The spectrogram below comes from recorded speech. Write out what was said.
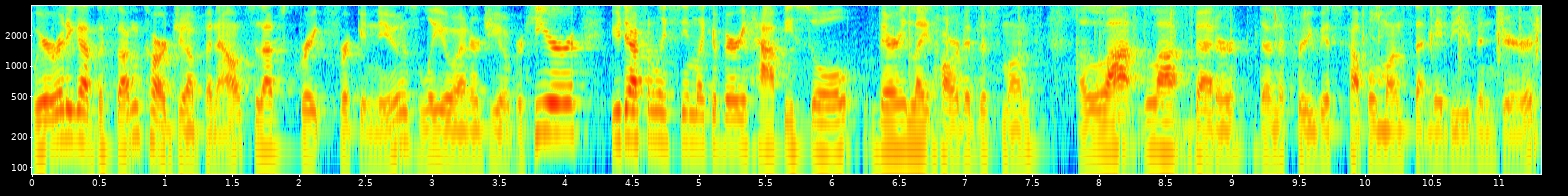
We already got the Sun card jumping out, so that's great freaking news. Leo energy over here. You definitely seem like a very happy soul, very lighthearted this month. A lot, lot better than the previous couple months that maybe you've endured.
